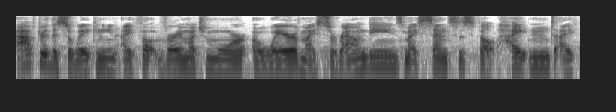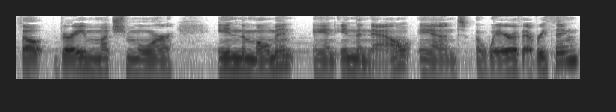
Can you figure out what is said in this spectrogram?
after this awakening, I felt very much more aware of my surroundings. My senses felt heightened. I felt very much more in the moment and in the now and aware of everything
